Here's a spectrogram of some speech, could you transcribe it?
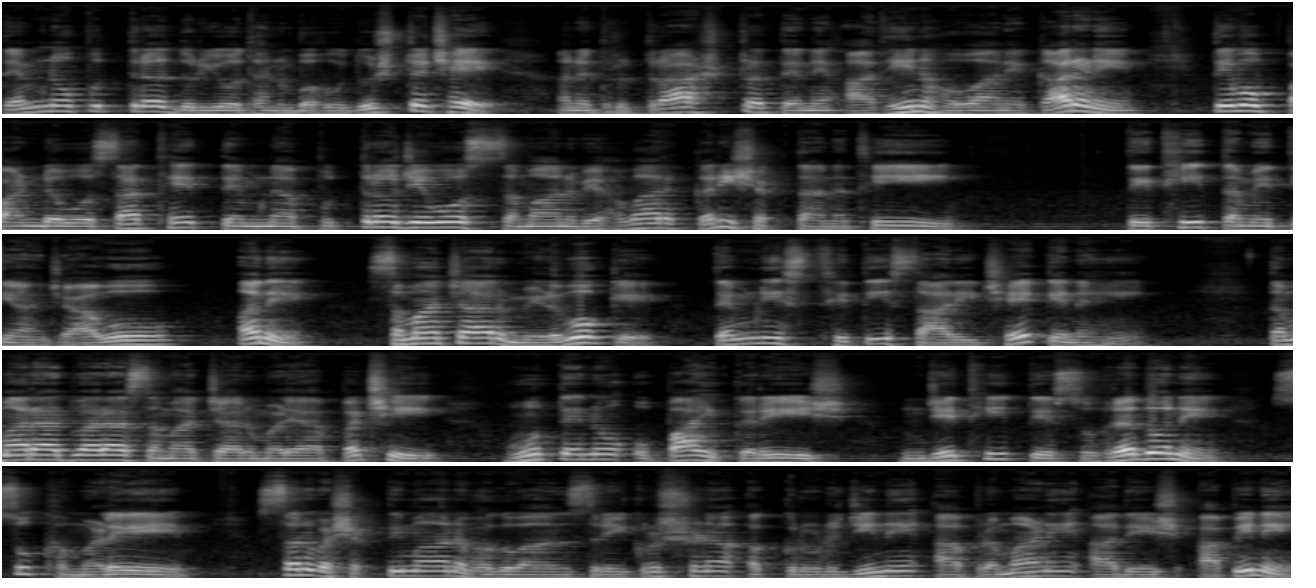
તેમનો પુત્ર દુર્યોધન બહુ દુષ્ટ છે અને ધૃતરાષ્ટ્ર તેને આધીન હોવાને કારણે તેઓ પાંડવો સાથે તેમના પુત્ર જેવો સમાન વ્યવહાર કરી શકતા નથી. તેથી તમે ત્યાં જાઓ અને સમાચાર મેળવો કે તેમની સ્થિતિ સારી છે કે નહીં. તમારા દ્વારા સમાચાર મળ્યા પછી હું તેનો ઉપાય કરીશ, જેથી તે સુહૃદોને સુખ મળે. સર્વશક્તિમાન ભગવાન શ્રી કૃષ્ણ અક્રૂરજીને આ પ્રમાણે આદેશ આપીને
